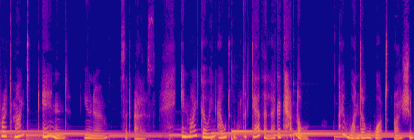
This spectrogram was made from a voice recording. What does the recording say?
for it might end, you know, said Alice, in my going out altogether like a candle. I wonder what I should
